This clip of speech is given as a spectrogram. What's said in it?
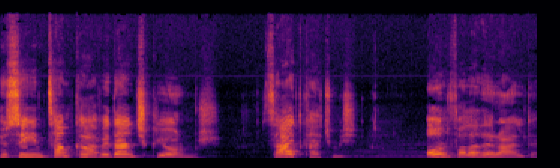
Hüseyin tam kahveden çıkıyormuş. Saat kaçmış? On falan herhalde.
